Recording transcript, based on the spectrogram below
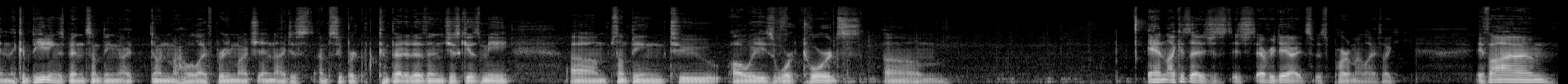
and the competing has been something I've done my whole life pretty much, and I just I'm super competitive, and it just gives me um, something to always work towards. Um, and like I said, it's just it's just every day. It's, it's part of my life. Like if I'm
